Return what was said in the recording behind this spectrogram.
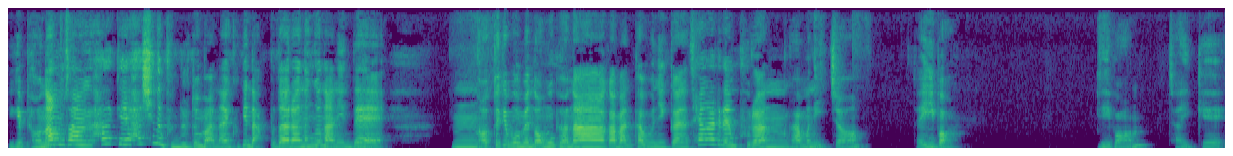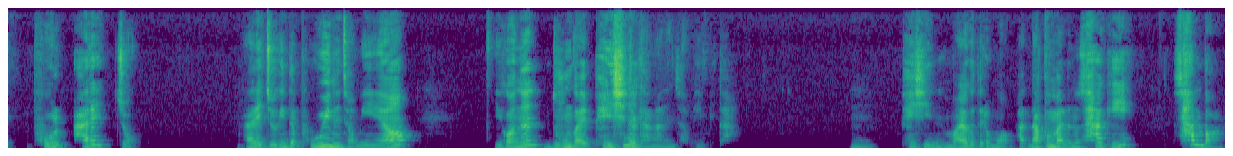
이게 변화무쌍하게 하시는 분들도 많아요. 그게 나쁘다라는 건 아닌데 음, 어떻게 보면 너무 변화가 많다 보니까 생활에 대한 불안감은 있죠. 자, 2번. 2번. 자, 이게 볼 아래쪽. 아래쪽인데 보이는 점이에요. 이거는 누군가의 배신을 당하는 점입니다. 음, 배신. 말 그대로 뭐 아, 나쁜 말로는 사기. 3번.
